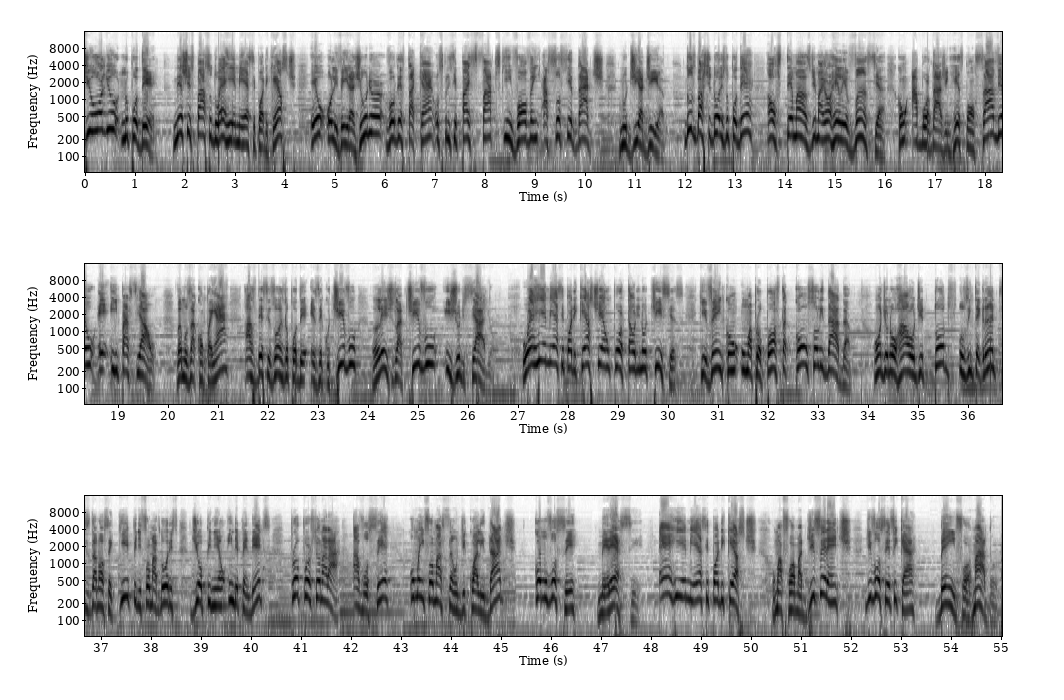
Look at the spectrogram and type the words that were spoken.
De olho no poder. Neste espaço do RMS Podcast, eu, Oliveira Júnior, vou destacar os principais fatos que envolvem a sociedade no dia a dia. Dos bastidores do poder aos temas de maior relevância, com abordagem responsável e imparcial. Vamos acompanhar as decisões do Poder Executivo, Legislativo e Judiciário. O RMS Podcast é um portal de notícias que vem com uma proposta consolidada, onde o know-how de todos os integrantes da nossa equipe de formadores de opinião independentes proporcionará a você uma informação de qualidade como você merece. RMS Podcast, uma forma diferente de você ficar bem informado.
